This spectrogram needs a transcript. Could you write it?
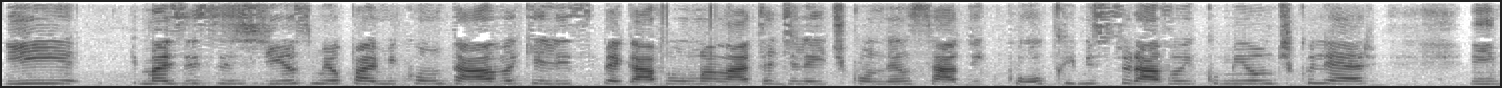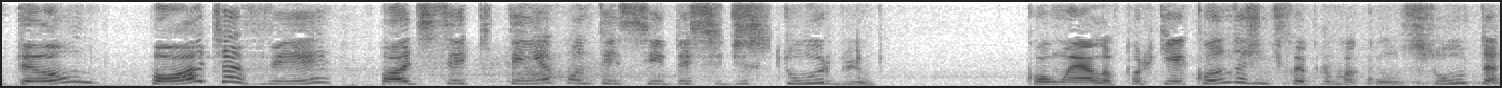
E mas esses dias meu pai me contava que eles pegavam uma lata de leite condensado e coco e misturavam e comiam de colher. Então, pode haver, pode ser que tenha acontecido esse distúrbio com ela, porque quando a gente foi para uma consulta,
